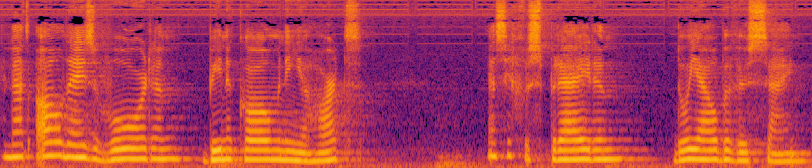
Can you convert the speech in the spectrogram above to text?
En laat al deze woorden binnenkomen in je hart en zich verspreiden door jouw bewustzijn.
